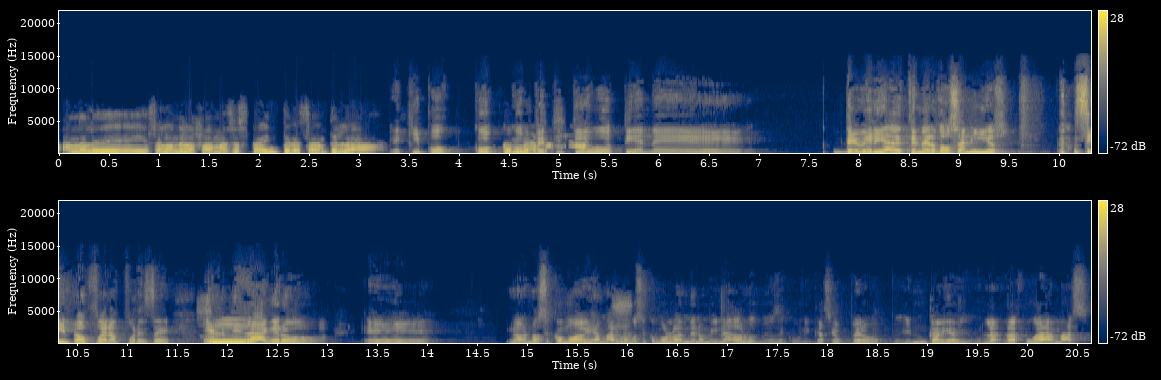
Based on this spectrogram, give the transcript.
Ándale, de Salón de la Fama, eso está interesante. La... Equipo co- competitivo tiene... Debería de tener dos anillos, si no fuera por ese, el milagro... eh, no, no sé cómo llamarlo, no sé cómo lo han denominado los medios de comunicación, pero nunca había la, la jugada más,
